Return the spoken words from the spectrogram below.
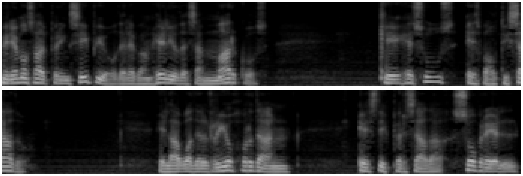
Miremos al principio del Evangelio de San Marcos que Jesús es bautizado. El agua del río Jordán es dispersada sobre él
